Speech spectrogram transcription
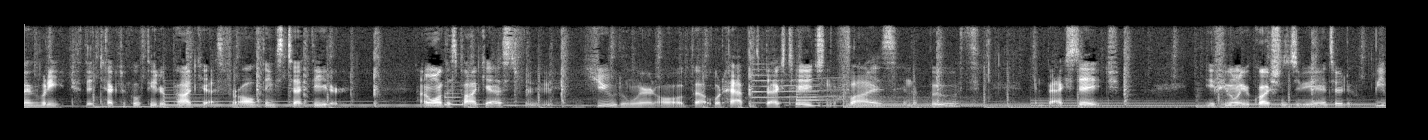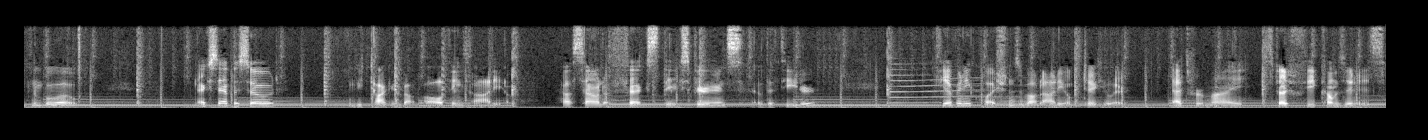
everybody, to the Technical Theater Podcast for all things tech theater. I want this podcast for you to learn all about what happens backstage in the flies, in the booth, and backstage. If you want your questions to be answered, leave them below. Next episode, we'll be talking about all things audio, how sound affects the experience of the theater. If you have any questions about audio in particular, that's where my specialty comes in is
